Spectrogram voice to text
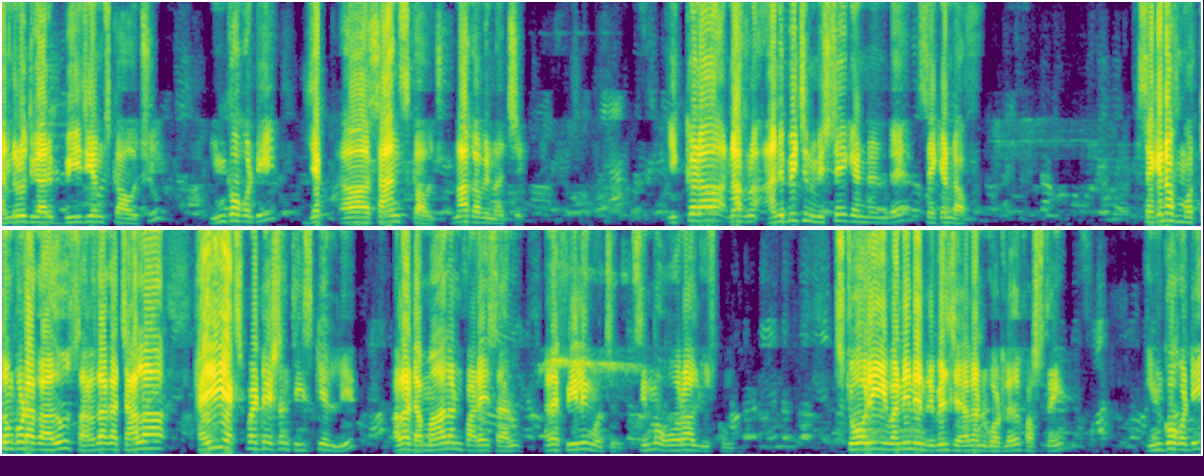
అనిరుద్ గారి బీజిఎమ్స్ కావచ్చు. ఇంకొకటి సాంగ్స్ కావచ్చు. నాకు అవి నచ్చాయి. ఇక్కడ నాకు అనిపించిన మిస్టేక్ ఏంటంటే సెకండ్ హాఫ్. సెకండ్ హాఫ్ మొత్తం కూడా కాదు సరదాగా చాలా హై ఎక్స్పెక్టేషన్ తీసుకెళ్ళి అలా డమాలని పడేశారు అనే ఫీలింగ్ వచ్చింది. సినిమా ఓవరాల్ చూసుకున్నాను స్టోరీ ఇవన్నీ నేను రివీల్ చేయాలనుకోవట్లేదు ఫస్ట్ థింగ్. ఇంకొకటి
